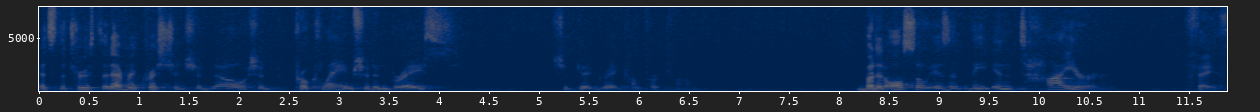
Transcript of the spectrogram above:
It's the truth that every Christian should know, should proclaim, should embrace, should get great comfort from. But it also isn't the entire faith.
